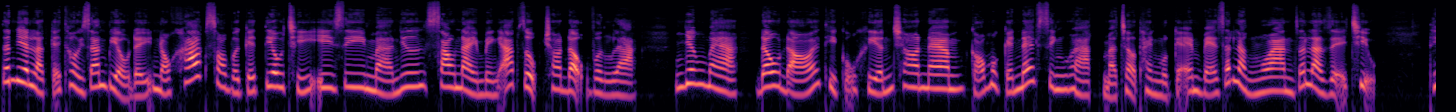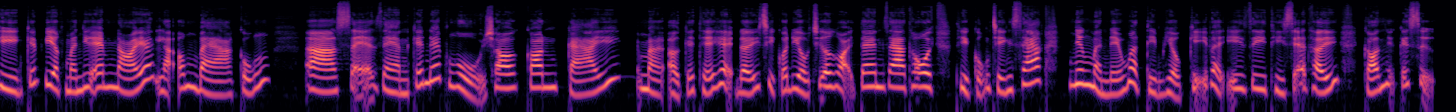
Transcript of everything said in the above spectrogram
Tất nhiên là cái thời gian biểu đấy nó khác so với cái tiêu chí easy mà như sau này mình áp dụng cho đậu vừng lạc. Nhưng mà đâu đó thì cũng khiến cho nam có một cái nếp sinh hoạt mà trở thành một cái em bé rất là ngoan rất là dễ chịu. Thì cái việc mà như em nói ấy, là ông bà cũng à, sẽ rèn cái nếp ngủ cho con cái mà ở cái thế hệ đấy chỉ có điều chưa gọi tên ra thôi thì cũng chính xác. Nhưng mà nếu mà tìm hiểu kỹ về easy thì sẽ thấy có những cái sự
